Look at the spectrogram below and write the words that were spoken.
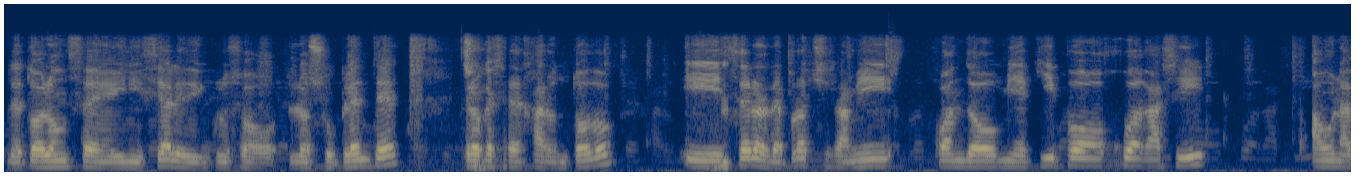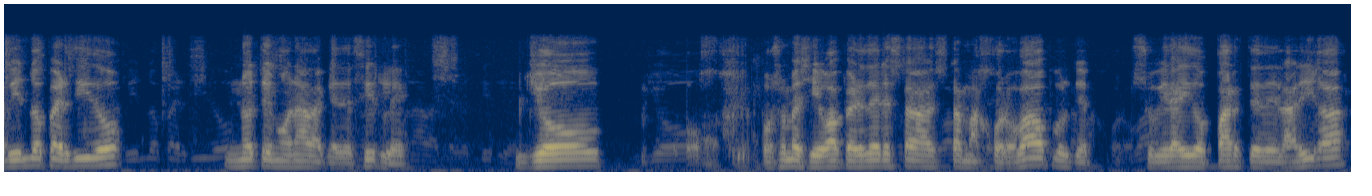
de todo el once inicial y de incluso los suplentes. Creo que se dejaron todo y cero reproches. A mí, cuando mi equipo juega así, aun habiendo perdido, no tengo nada que decirle. Yo, pues hombre, si llego a perder está, está más jorobado porque se hubiera ido parte de la liga,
